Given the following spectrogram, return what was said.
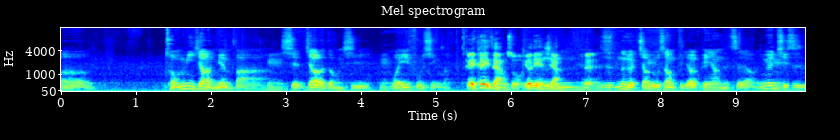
呃，从密教里面把嗯。显教的东西嗯。文艺复兴嘛，对，可以这样说，有点像，嗯对，就是那个角度上比较偏向是这样，因为嗯。其实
